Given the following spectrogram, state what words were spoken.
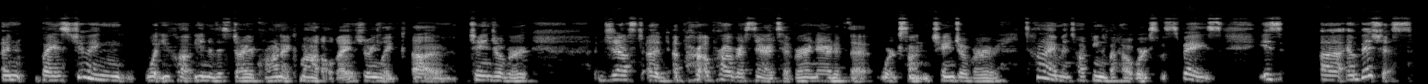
and by eschewing what you call you know this diachronic model by eschewing like uh, changeover just a, a, a, progress narrative or a narrative that works on change over time and talking about how it works with space is uh, ambitious.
